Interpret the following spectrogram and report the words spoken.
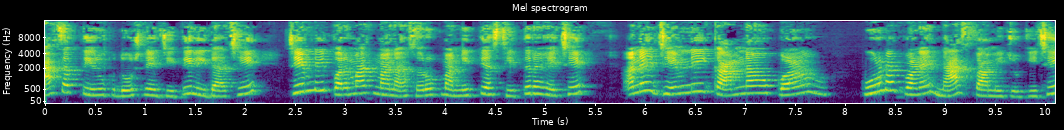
આસક્તિ રૂપ દોષને જીતી લીધા છે, જેમની પરમાત્માના સ્વરૂપમાં નિત્ય સ્થિત રહે છે અને જેમની કામનાઓ પણ પૂર્ણપણે નાશ પામી ચૂકી છે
